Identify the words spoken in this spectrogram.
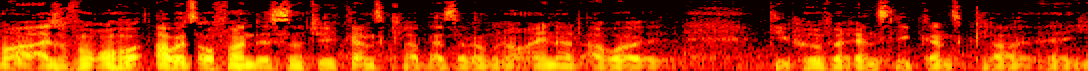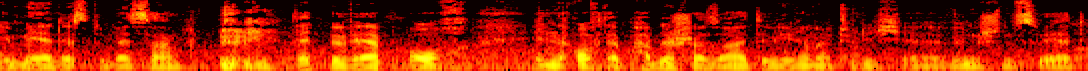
Also vom Arbeitsaufwand ist es natürlich ganz klar besser, wenn man nur einen hat, aber die Präferenz liegt ganz klar, äh, je mehr, desto besser. Wettbewerb auch in, auf der Publisher-Seite wäre natürlich äh, wünschenswert.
